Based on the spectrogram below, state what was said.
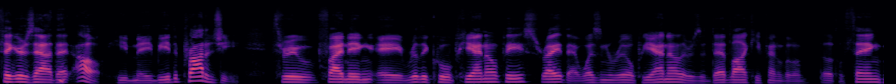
figures out that oh, he may be the prodigy through finding a really cool piano piece, right? That wasn't a real piano. There was a deadlock. He found a little little thing.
